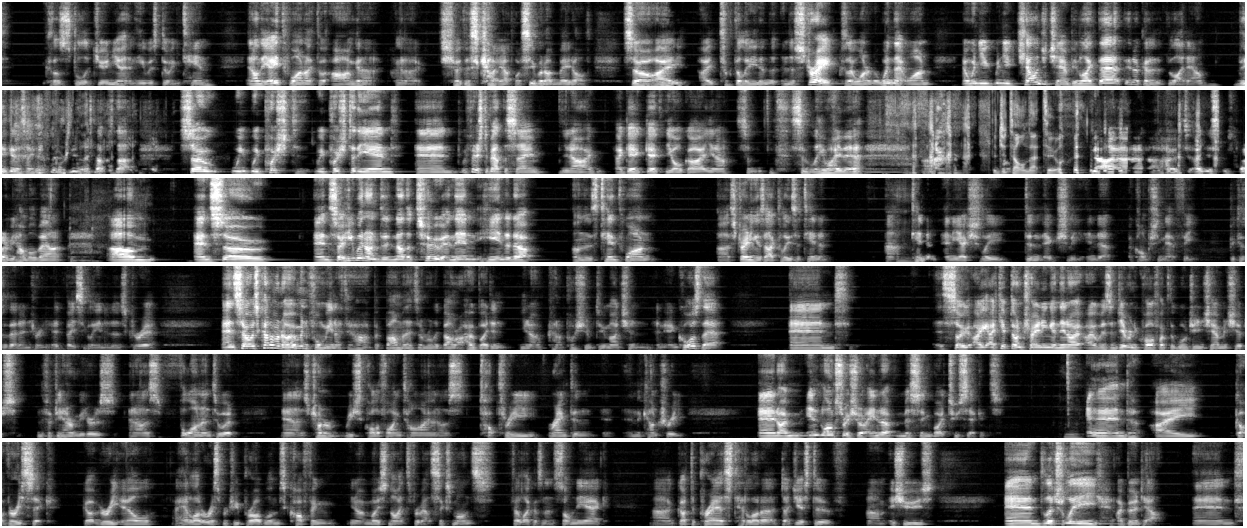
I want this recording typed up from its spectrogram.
because I was still a junior and he was doing 10. And on the eighth one, I thought, oh, I'm gonna, I'm gonna show this guy up. I'll see what I'm made of. So mm-hmm. I I took the lead in the in the straight because I wanted to win that one. And when you when you challenge a champion like that, they're not going to lie down. They're going to say, "Of course, stop, stop." So we we pushed we pushed to the end, and we finished about the same. You know, I, I gave, gave the old guy, you know, some some leeway there. Uh, Did you tell him that too? no, no, no, no. I just was trying to be humble about it. Um, and so and so he went on to another two, and then he ended up on his tenth one, uh, straining his Achilles tendon, uh, mm. tendon, and he actually didn't actually end up accomplishing that feat because of that injury. It basically ended his career. And so it was kind of an omen for me. And I thought, oh, but bummer, that's a really bummer. I hope I didn't, you know, kind of push him too much and, and, and cause that. And so I, I, kept on training. And then I, I was endeavoring to qualify for the World Junior Championships in the 1500 meters. And I was full on into it. And I was trying to reach the qualifying time. And I was top three ranked in, in the country. And I'm in long story short, I ended up missing by two seconds. Mm-hmm. And I got very sick got very ill. I had a lot of respiratory problems, coughing, you know, most nights for about six months. Felt like I was an insomniac. Uh, got depressed, had a lot of digestive um, issues, and literally I burnt out. And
